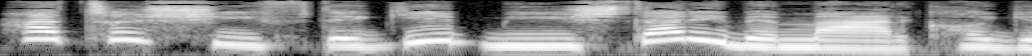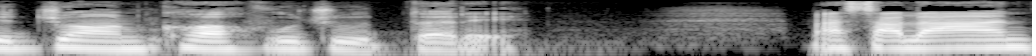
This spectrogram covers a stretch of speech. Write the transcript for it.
حتی شیفتگی بیشتری به مرگ های جانکاه وجود داره مثلا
